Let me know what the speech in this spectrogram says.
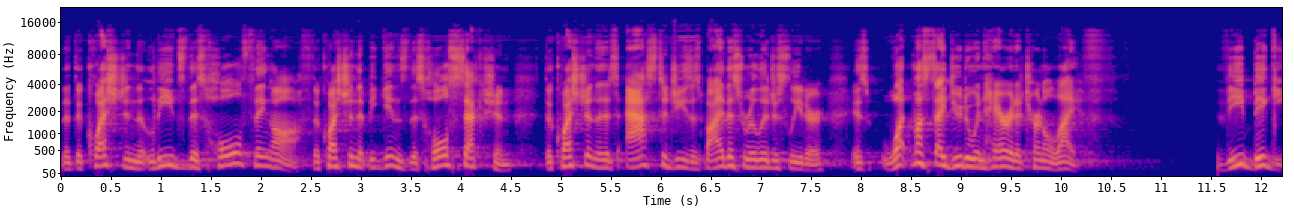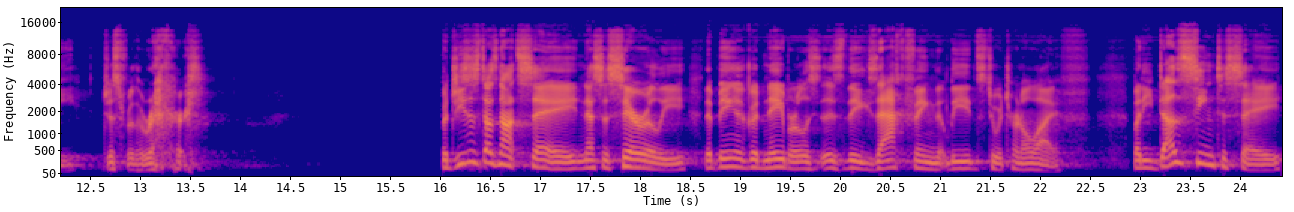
That the question that leads this whole thing off, the question that begins this whole section, the question that is asked to Jesus by this religious leader is, What must I do to inherit eternal life? The biggie just for the record. But Jesus does not say necessarily that being a good neighbor is, the exact thing that leads to eternal life. But he does seem to say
